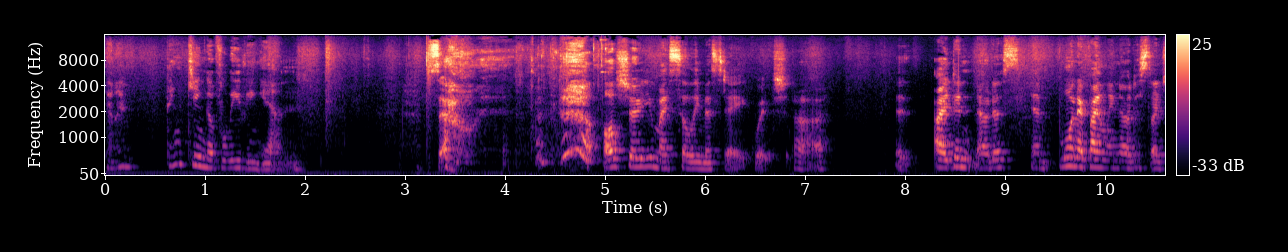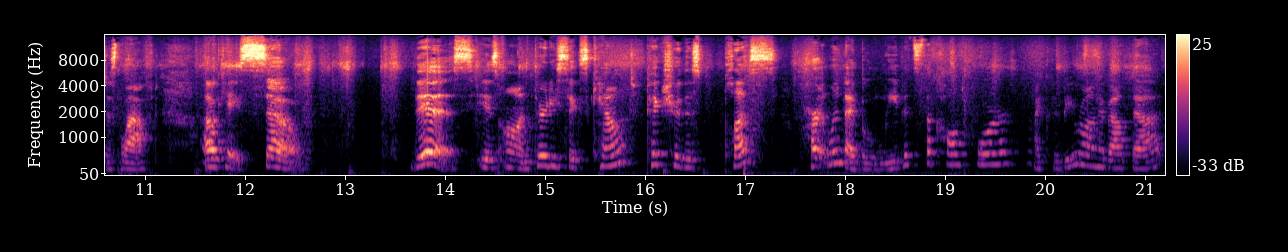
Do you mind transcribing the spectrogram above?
that I'm thinking of leaving in. So I'll show you my silly mistake, which uh, I didn't notice. And when I finally noticed, I just laughed. Okay, so this is on 36 count. Picture this plus Heartland. I believe it's the called for. I could be wrong about that.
